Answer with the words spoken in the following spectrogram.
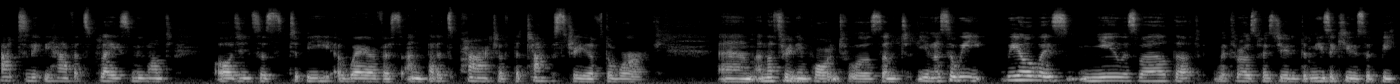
absolutely have its place and we want audiences to be aware of it and that it's part of the tapestry of the work. Um, and that's really important to us. And, you know, so we, we always knew as well that with Rose Plays Julie, the music cues would be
